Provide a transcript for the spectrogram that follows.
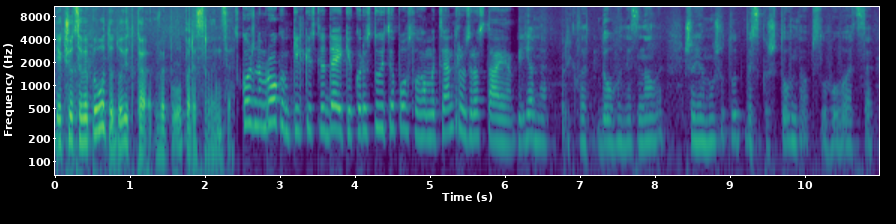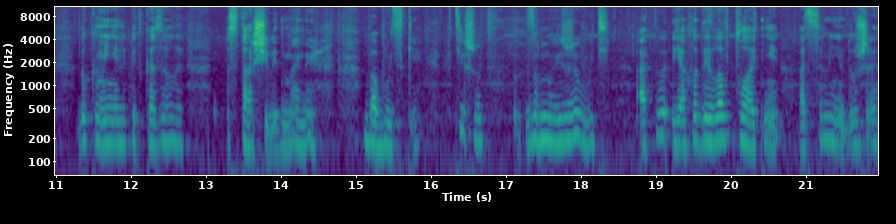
Якщо це ВПО, то довідка ВПО переселенця. З кожним роком кількість людей, які користуються послугами центру, зростає. Я, наприклад, довго не знала, що я можу тут безкоштовно обслуговуватися, доки мені не підказали старші від мене бабуськи, ті, що зі мною живуть. А то я ходила в платні, а це мені дуже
